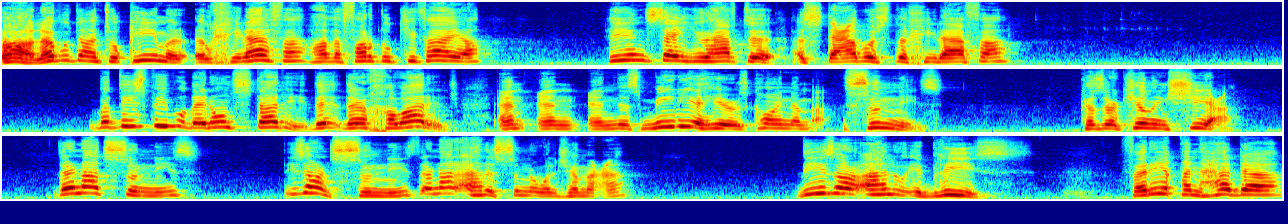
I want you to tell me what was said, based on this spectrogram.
آه لابد أن تقيم الخلافة هذا فرض كفاية. He didn't say you have to establish the khilafah. But these people, they don't study. They, they're Khawarij. And, and, and this media here is calling them Sunnis because they're killing Shia. They're not Sunnis. These aren't Sunnis. They're not Ahl Sunnah wal Jama'ah. These are Ahl Iblis. فريقا هدى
